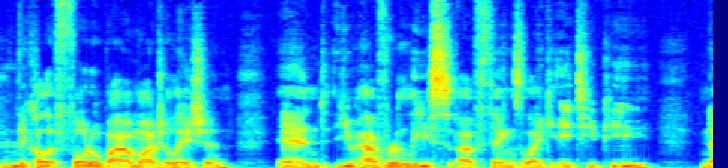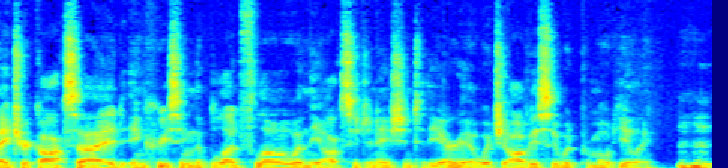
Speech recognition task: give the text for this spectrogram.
Mm-hmm. They call it photobiomodulation. And you have release of things like ATP, nitric oxide, increasing the blood flow and the oxygenation to the area, which obviously would promote healing. Mm-hmm.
